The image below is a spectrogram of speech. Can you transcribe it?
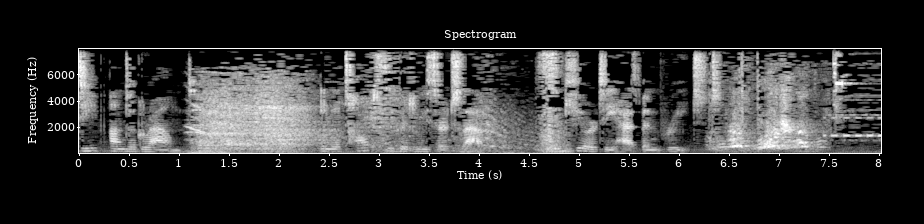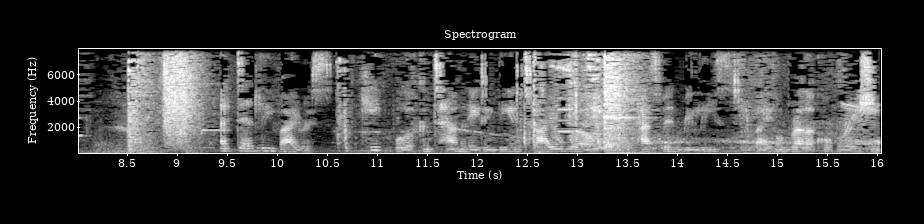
Deep underground. In a top secret research lab, security has been breached. A deadly virus capable of contaminating the entire world has been released by Umbrella Corporation.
